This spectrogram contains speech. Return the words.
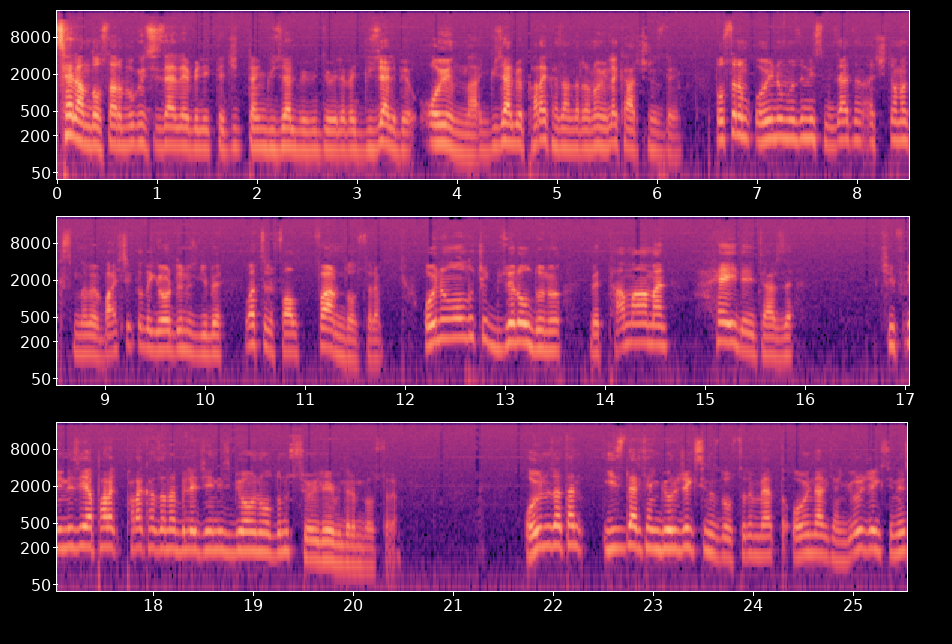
Selam dostlar bugün sizlerle birlikte cidden güzel bir video ile ve güzel bir oyunla güzel bir para kazandıran oyunla karşınızdayım. Dostlarım oyunumuzun ismi zaten açıklama kısmında ve başlıkta da gördüğünüz gibi Waterfall Farm dostlarım. Oyunun oldukça güzel olduğunu ve tamamen Heyday tarzı çiftliğinizi yaparak para kazanabileceğiniz bir oyun olduğunu söyleyebilirim dostlarım. Oyunu zaten izlerken göreceksiniz dostlarım veyahut da oynarken göreceksiniz.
